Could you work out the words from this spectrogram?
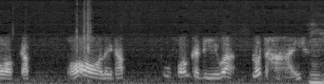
บอกกับพ ออเลยครับ ผู้ฟ้องคดีว่ารถหายอืม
